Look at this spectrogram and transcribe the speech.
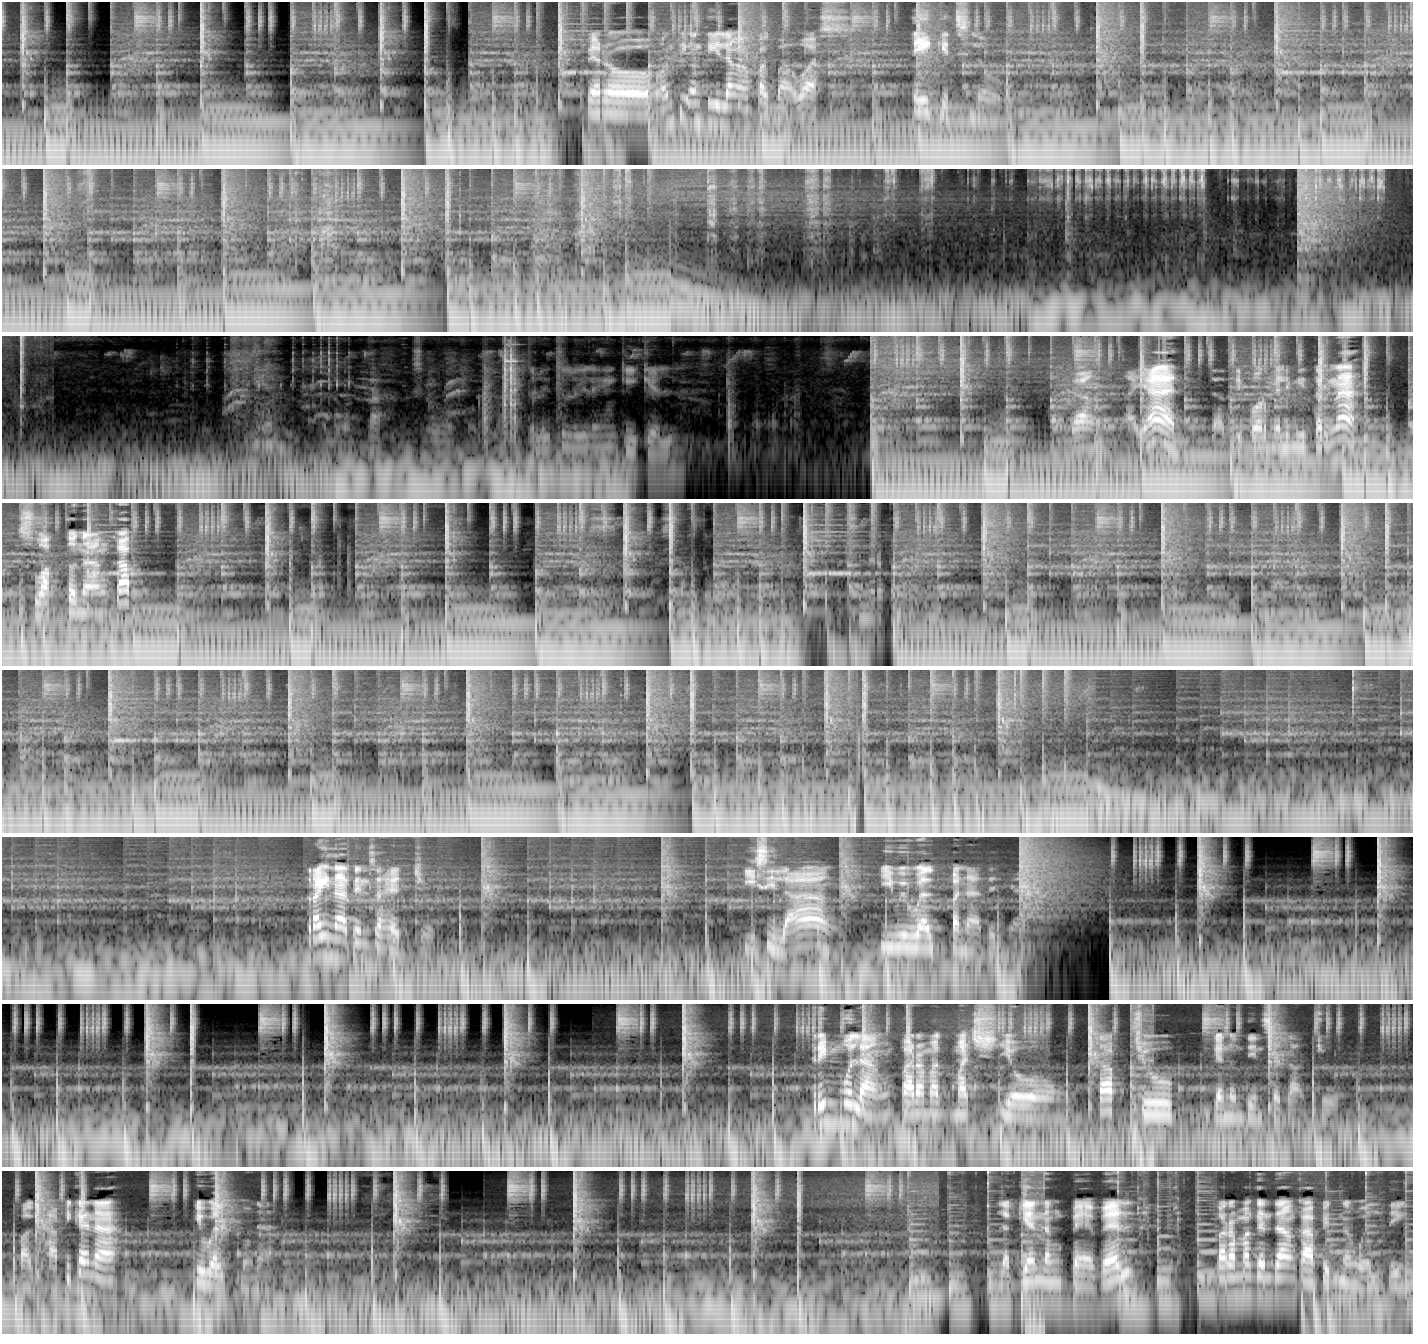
Pero onti-unti lang ang pagbawas. Take it slow. tuloy-tuloy lang yung kikil. Hanggang, ayan, 34mm na. Swakto na ang cup. Try natin sa head. Easy lang. I-weld pa natin yan. Trim mo lang para mag-match yung top tube, ganun din sa down tube. Pag happy ka na, i-weld mo na. Lagyan ng bevel para maganda ang kapit ng welding.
